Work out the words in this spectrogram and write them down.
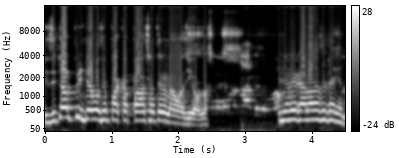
ডিজিটাল প্রিন্টের মধ্যে পাকা পাঁচ হাতের নামাজি এই কালার আছে দেখেন।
